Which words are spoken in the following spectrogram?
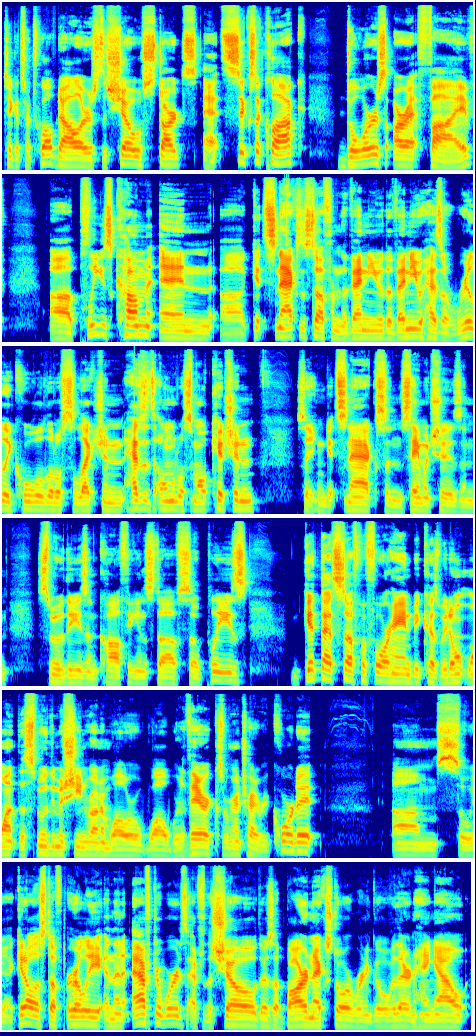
Tickets are twelve dollars. The show starts at six o'clock. Doors are at five. Uh, please come and uh, get snacks and stuff from the venue. The venue has a really cool little selection. Has its own little small kitchen so you can get snacks and sandwiches and smoothies and coffee and stuff. So please get that stuff beforehand because we don't want the smoothie machine running while we're while we're there because we're gonna try to record it. Um, so yeah, get all this stuff early, and then afterwards, after the show, there's a bar next door. We're gonna go over there and hang out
